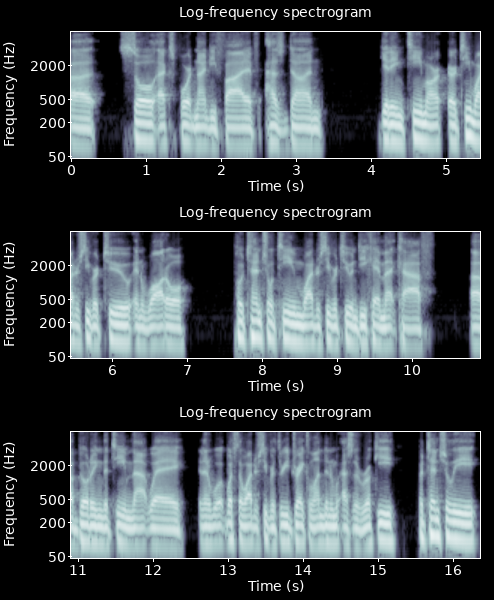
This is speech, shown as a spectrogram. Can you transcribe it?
uh, Soul Export ninety five has done, getting team or, or team wide receiver two and Waddle, potential team wide receiver two and DK Metcalf, uh, building the team that way. And then what's the wide receiver three? Drake London as the rookie, potentially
